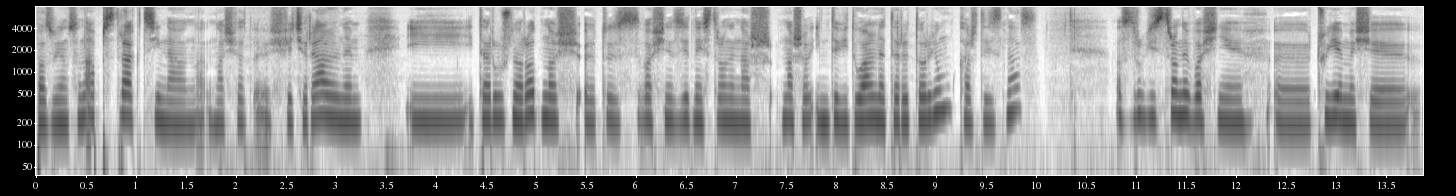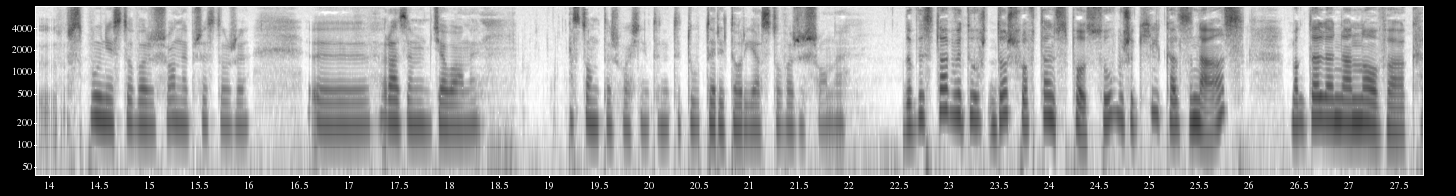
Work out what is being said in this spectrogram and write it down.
bazujące na abstrakcji, na, na, na świecie realnym i, i ta różnorodność to jest właśnie z jednej strony nasz, nasze indywidualne terytorium, każdej z nas, a z drugiej strony właśnie e, czujemy się wspólnie stowarzyszone przez to, że e, razem działamy. Stąd też właśnie ten tytuł Terytoria Stowarzyszone. Do wystawy dosz- doszło w ten sposób, że kilka z nas, Magdalena Nowak,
